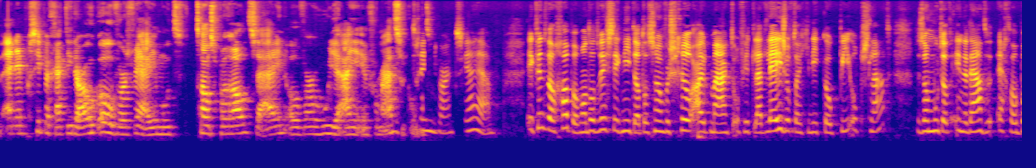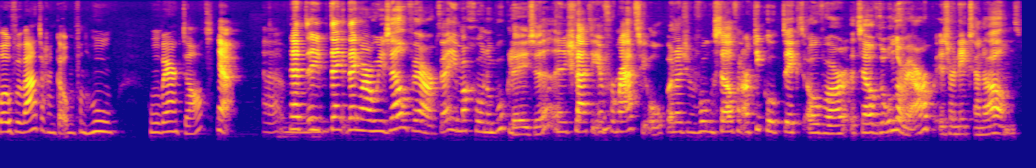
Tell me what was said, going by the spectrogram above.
en in principe gaat die daar ook over. Dus van, ja, je moet transparant zijn over hoe je aan je informatie komt. Wordt. Ja, ja. Ik vind het wel grappig, want dat wist ik niet, dat dat zo'n verschil uitmaakt of je het laat lezen of dat je die kopie opslaat. Dus dan moet dat inderdaad echt wel boven water gaan komen van hoe, hoe werkt dat? Ja. Ehm, Net, eh, denk, denk maar hoe je zelf werkt. Hè? Je mag gewoon een boek lezen en je slaat die informatie op. En als je vervolgens zelf een artikel tikt over hetzelfde onderwerp, is er niks aan de hand.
